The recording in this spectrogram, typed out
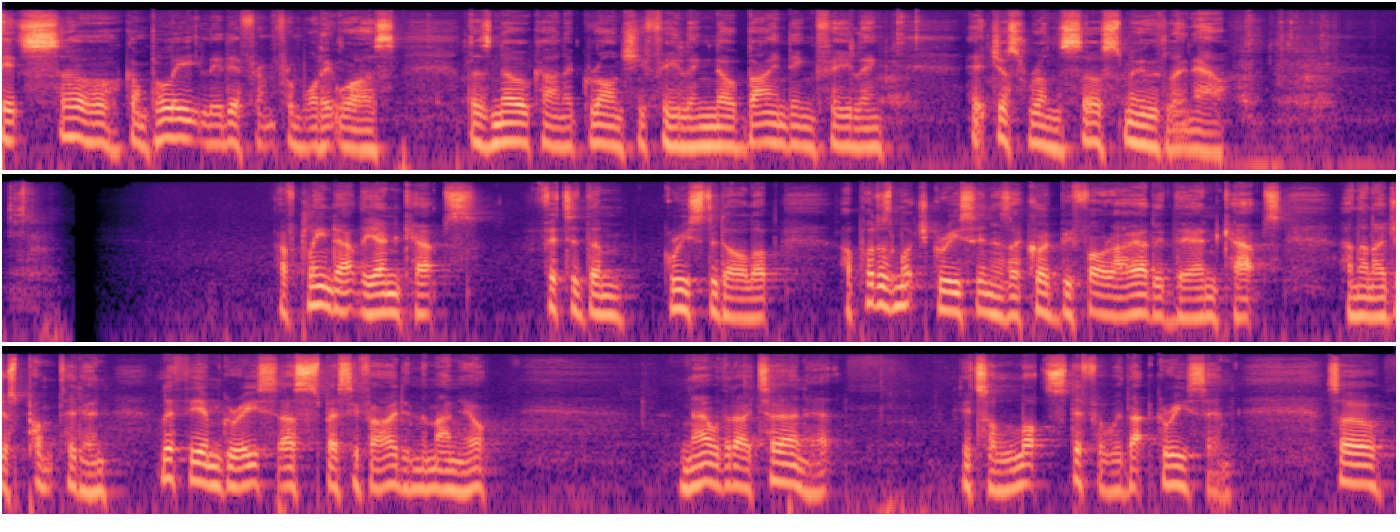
it's so completely different from what it was. There's no kind of graunchy feeling, no binding feeling. It just runs so smoothly now. I've cleaned out the end caps, fitted them, greased it all up. I put as much grease in as I could before I added the end caps and then I just pumped it in. Lithium grease as specified in the manual. Now that I turn it, it's a lot stiffer with that grease in. So,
